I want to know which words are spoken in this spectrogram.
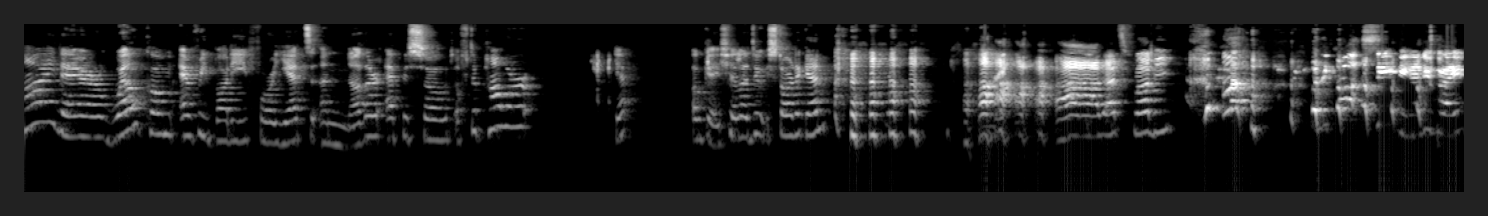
Hi there. Welcome everybody for yet another episode of the Power. Yep. Okay. Shall I do start again? That's funny. They can't see me anyway.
